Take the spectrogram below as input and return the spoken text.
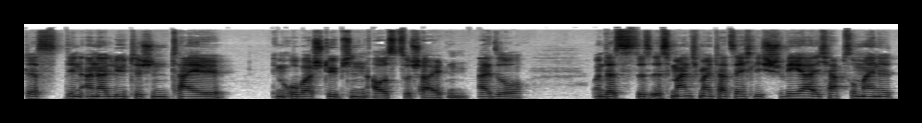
das, den analytischen Teil im Oberstübchen auszuschalten. Also, und das, das ist manchmal tatsächlich schwer. Ich habe so meine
